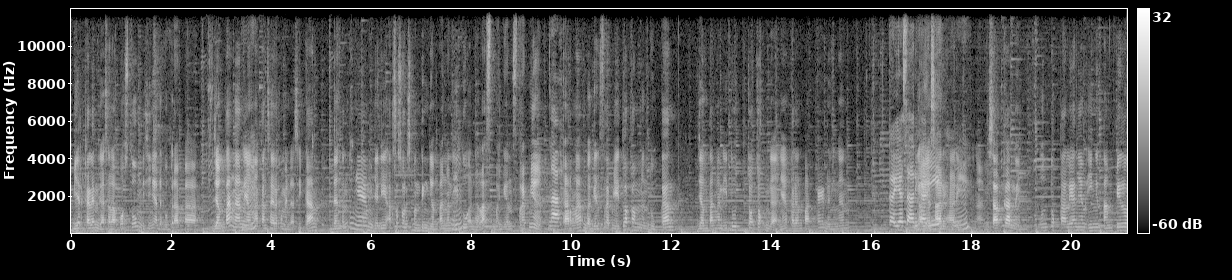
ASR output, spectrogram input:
biar kalian nggak salah kostum, di sini ada beberapa jam tangan yang Hmm. akan saya rekomendasikan dan tentunya yang menjadi aksesoris penting jam tangan Hmm. itu adalah sebagian strapnya. Nah. karena bagian strapnya itu akan menentukan jam tangan itu cocok enggaknya kalian pakai dengan Gaya sehari-hari. gaya sehari-hari. Hmm. Nah, misalkan nih, untuk kalian yang ingin tampil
